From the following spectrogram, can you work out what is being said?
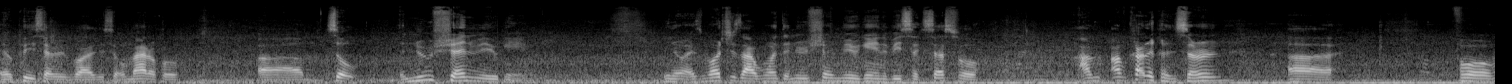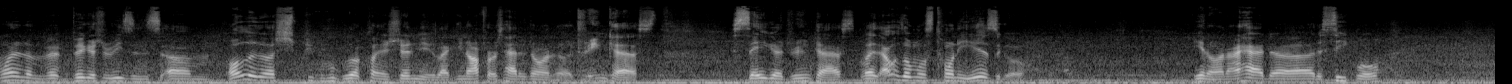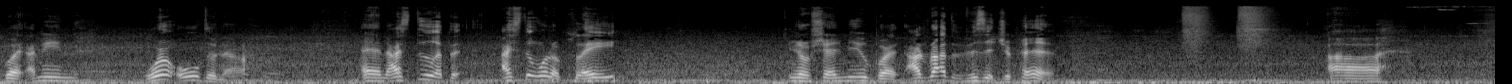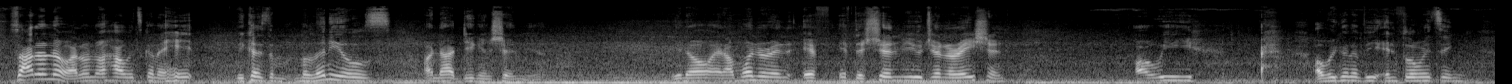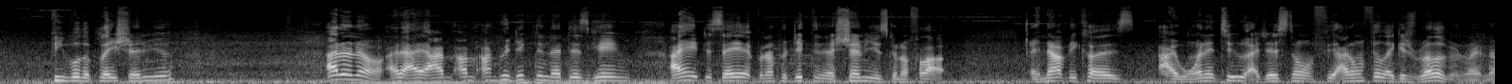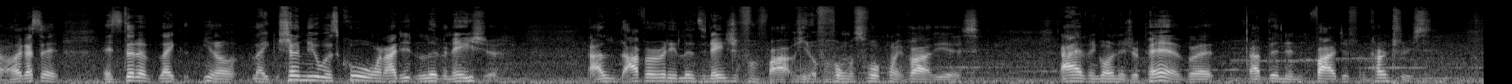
And peace, everybody. So, Medical. Um, so, the new Shenmue game. You know, as much as I want the new Shenmue game to be successful, I'm I'm kind of concerned. Uh, for one of the biggest reasons, um, all of the people who grew up playing Shenmue, like you know, I first had it on uh, Dreamcast, Sega Dreamcast, but that was almost 20 years ago. You know, and I had uh, the sequel but I mean, we're older now, and I still at the I still want to play. You know Shenmue, but I'd rather visit Japan. Uh, so I don't know. I don't know how it's gonna hit because the millennials are not digging Shenmue. You know, and I'm wondering if if the Shenmue generation are we are we gonna be influencing people to play Shenmue. I don't know. I, I, I'm, I'm, I'm predicting that this game, I hate to say it, but I'm predicting that Shenmue is gonna flop, and not because I want it to. I just don't feel. I don't feel like it's relevant right now. Like I said, instead of like you know, like Shenmue was cool when I didn't live in Asia. I, I've already lived in Asia for five, you know, for almost 4.5 years. I haven't gone to Japan, but I've been in five different countries.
